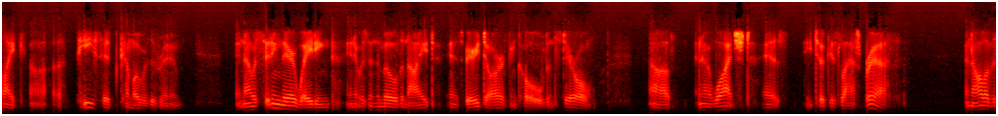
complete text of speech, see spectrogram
like uh, a peace had come over the room. And I was sitting there waiting, and it was in the middle of the night, and it's very dark and cold and sterile. Uh, and I watched as he took his last breath. And all of a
